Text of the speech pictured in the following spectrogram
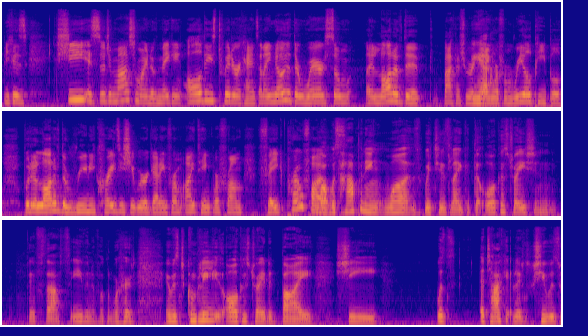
because she is such a mastermind of making all these Twitter accounts. And I know that there were some a lot of the backlash we were Yeah. getting were from real people, but a lot of the really crazy shit we were getting from I think were from fake profiles. what was happening was, which is like the orchestration, if that's even a fucking word, it was completely orchestrated by she was attacking, like she was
